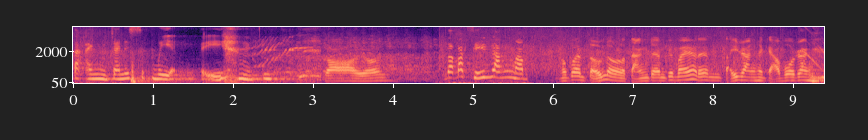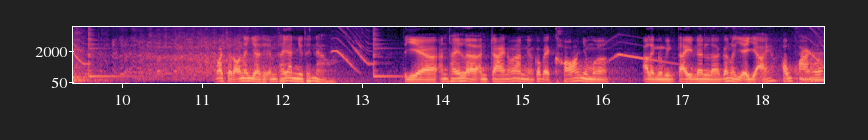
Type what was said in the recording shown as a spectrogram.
Tặng anh một chai nước súc miệng thì trời ơi. Ta bác sĩ răng mà. Không có em tưởng đâu là tặng cho em cái vé để em tẩy răng hay cạo vô răng. Qua trò đó nãy giờ thì em thấy anh như thế nào tại vì à, anh thấy là anh trai nói anh có vẻ khó nhưng mà anh là người miền tây nên là rất là dễ dãi phóng khoáng lắm.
